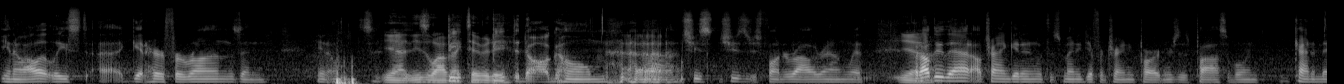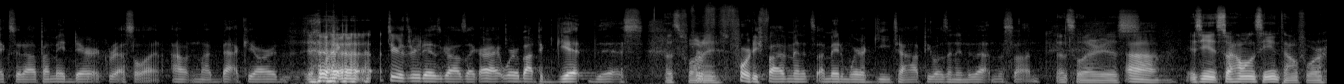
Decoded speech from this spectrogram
you know, I'll at least uh, get her for runs and, you know, Yeah, it needs a lot of activity. Beat the dog home. uh, she's she's just fun to ride around with. Yeah. But I'll do that. I'll try and get in with as many different training partners as possible and kind of mix it up. I made Derek wrestle out- in my backyard like two or three days ago. I was like, all right, we're about to get this That's for funny. 45 minutes. I made him wear a gi top. He wasn't into that in the sun. That's hilarious. Um, is he in, so how long is he in town for?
